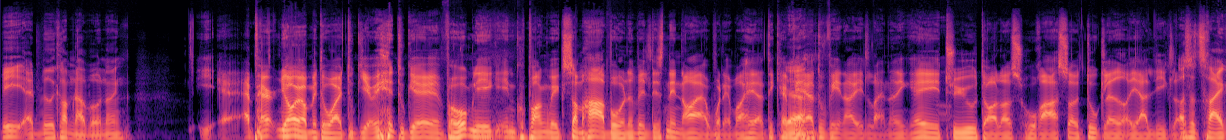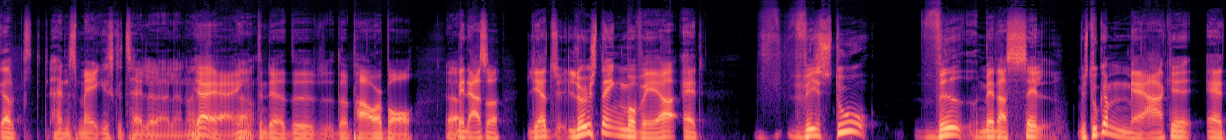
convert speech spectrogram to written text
ved, at vedkommende har vundet, ikke? Appar- jo, jo, men du, du, giver, du giver forhåbentlig ikke en kupon væk, som har vundet, vel? Det er sådan en, ja, whatever her. Det kan. Ja. være, at du vinder et eller andet, ikke? Hey, 20 dollars, hurra, så er du glad, og jeg er ligeglad. Og så trækker hans magiske tal eller eller andet. Ja, ja, ikke? Ja. Den der the, the Powerball. Ja. Men altså, løsningen må være, at hvis du ved med dig selv, hvis du kan mærke, at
